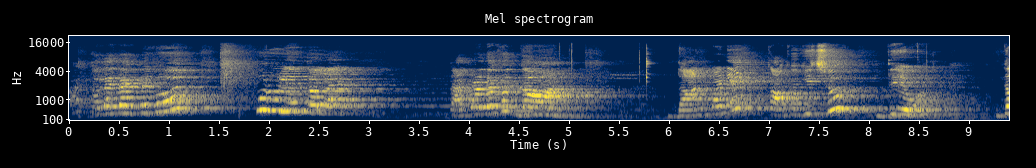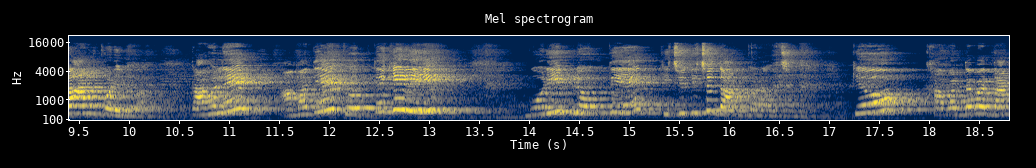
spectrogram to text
আর তলায় দাগ দেবো কুড়ুলের তলায় তারপরে দেখো দান দান মানে কাউকে কিছু দেওয়া, দান করে দেওয়া। তাহলে আমাদের প্রত্যেকেরই গরিব লোকদের কিছু কিছু দান করা উচিত। কেউ খাবার দাবার দান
